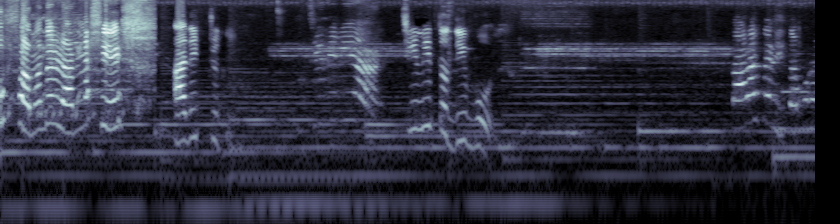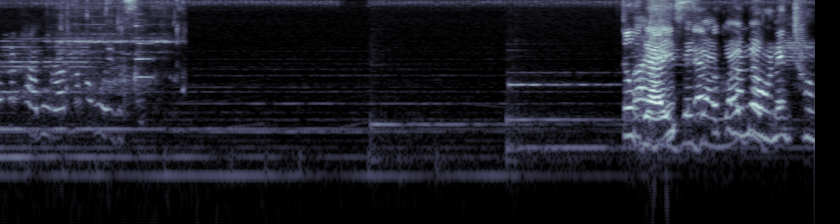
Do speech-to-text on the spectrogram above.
উফ আমাদের রান্না শেষ। আর একটু দিই চিনি চিনি তো দিবই। তাড়াতাড়ি তারপর আমরা খাব রান্না তো হয়ে গেছে। তো গাইস এতক্ষণ আমরা অনেক ঝং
